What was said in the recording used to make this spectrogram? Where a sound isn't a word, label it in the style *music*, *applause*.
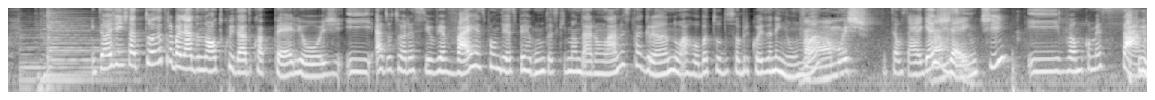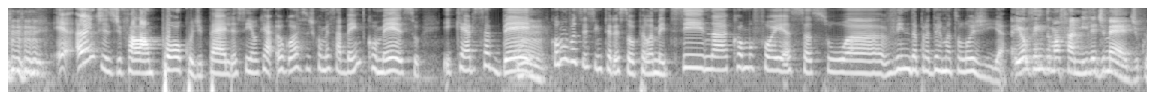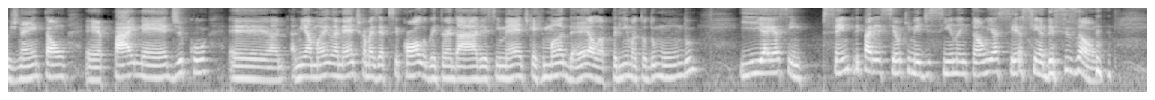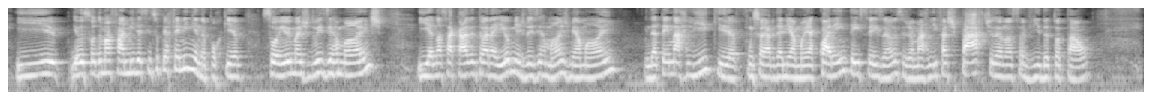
Então a gente tá toda trabalhada no autocuidado com a pele hoje e a doutora Silvia vai responder as perguntas que mandaram lá no Instagram, no arroba tudo sobre coisa nenhuma. Vamos! Então segue vamos a gente sim. e vamos começar. *laughs* e, antes de falar um pouco de pele, assim, eu, quero, eu gosto de começar bem do começo e quero saber hum. como você se interessou pela medicina, como foi essa sua vinda para dermatologia. Eu venho de uma família de médicos, né? Então, é, pai médico, é, a minha mãe não é médica, mas é psicóloga, então é da área assim médica, irmã dela, prima, todo mundo. E aí assim, sempre pareceu que medicina então ia ser assim a decisão. *laughs* E eu sou de uma família assim super feminina, porque sou eu e mais duas irmãs. E a nossa casa, então, era eu, minhas duas irmãs, minha mãe. Ainda tem Marli, que é funcionária da minha mãe há 46 anos, ou seja, Marli faz parte da nossa vida total.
